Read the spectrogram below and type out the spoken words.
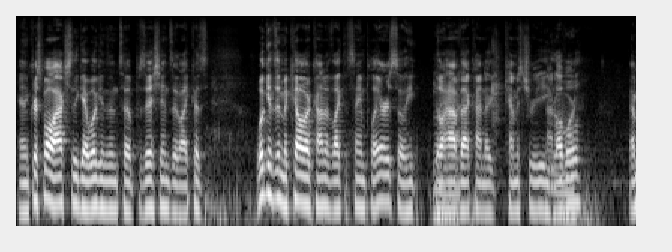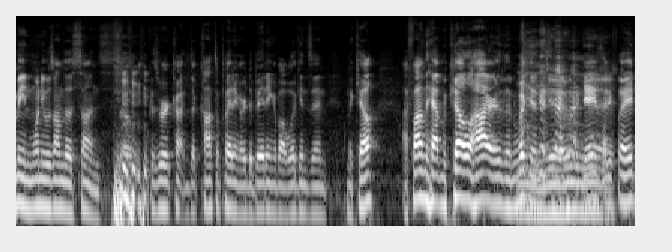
and Chris Paul actually get Wiggins into positions that like because Wiggins and Mikal are kind of like the same players, so he they'll No, have not- that kind of chemistry not level. more. I mean, when he was on the Suns, because we were co- the- contemplating or debating about Wiggins and Mikal. I finally have Mikal higher than Wiggins Yeah, in the games yeah. that he played,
